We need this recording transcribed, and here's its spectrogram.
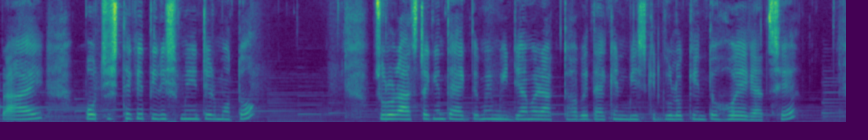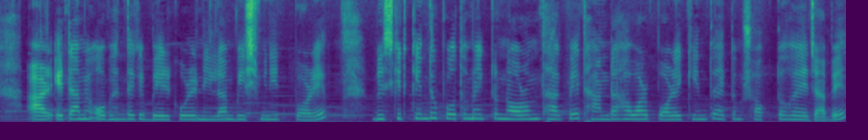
প্রায় পঁচিশ থেকে তিরিশ মিনিটের মতো। চুলোর আঁচটা কিন্তু একদমই মিডিয়ামে রাখতে হবে। দেখেন বিস্কিটগুলো কিন্তু হয়ে গেছে। আর এটা আমি ওভেন থেকে বের করে নিলাম ২০ মিনিট পরে। বিস্কিট কিন্তু প্রথমে একটু নরম থাকবে, ঠান্ডা হওয়ার পরে কিন্তু একদম শক্ত হয়ে যাবে।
